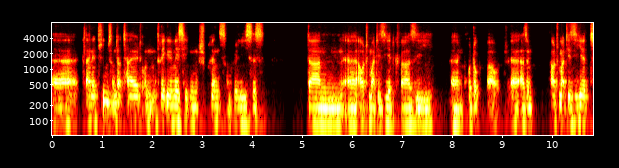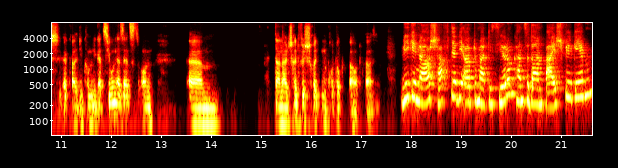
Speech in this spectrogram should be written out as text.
äh, kleine Teams unterteilt und mit regelmäßigen Sprints und Releases dann äh, automatisiert quasi äh, ein Produkt baut. Äh, also automatisiert äh, quasi die Kommunikation ersetzt und ähm, dann halt Schritt für Schritt ein Produkt baut quasi. Wie genau schafft ihr die Automatisierung? Kannst du da ein Beispiel geben?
